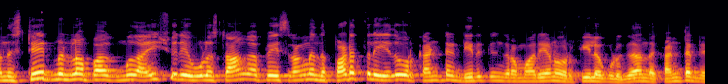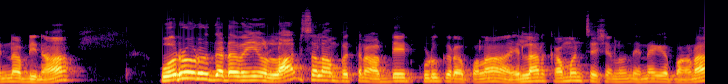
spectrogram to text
அந்த ஸ்டேட்மெண்ட்லாம் பார்க்கும்போது ஐஸ்வர்யா இவ்வளோ ஸ்ட்ராங்காக பேசுகிறாங்கன்னு அந்த படத்தில் ஏதோ ஒரு கண்டென்ட் இருக்குங்கிற மாதிரியான ஒரு ஃபீலை கொடுக்குது. அந்த கண்டென்ட் என்ன அப்படின்னா ஒரு ஒரு தடவையும் லார்ட்ஸ் எல்லாம் பற்றின அப்டேட் கொடுக்குறப்பெல்லாம் எல்லாரும் கமெண்ட் செஷனில் வந்து என்ன கேட்பாங்கன்னா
